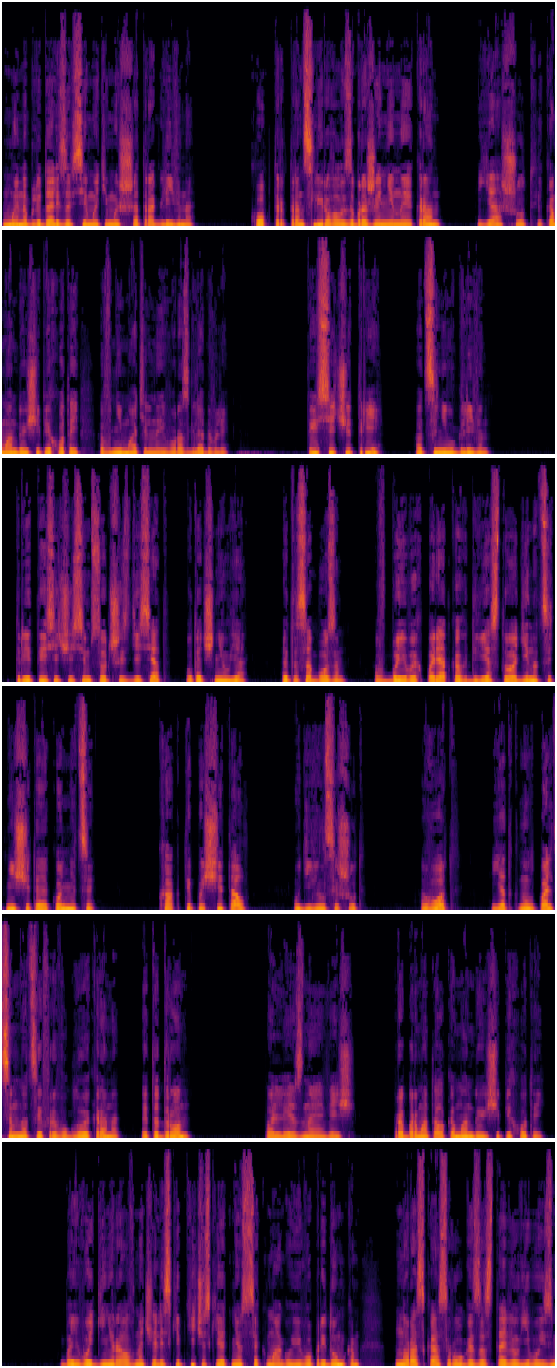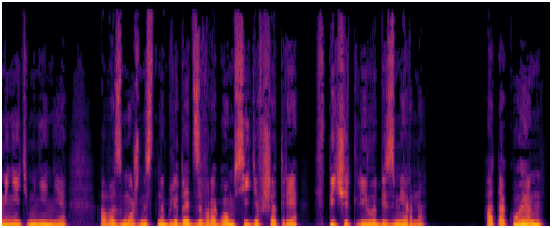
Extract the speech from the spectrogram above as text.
Мы наблюдали за всем этим из шатра Гливина. Коптер транслировал изображение на экран. Я, Шут и командующий пехотой внимательно его разглядывали. «Тысячи три», — оценил Гливин. «Три тысячи семьсот шестьдесят», — уточнил я. «Это с обозом. В боевых порядках 211, не считая конницы. «Как ты посчитал?» — удивился Шут. «Вот», — я ткнул пальцем на цифры в углу экрана. «Это дрон». «Полезная вещь», — пробормотал командующий пехотой. Боевой генерал вначале скептически отнесся к магу и его придумкам, но рассказ Руга заставил его изменить мнение, а возможность наблюдать за врагом, сидя в шатре, впечатлила безмерно. «Атакуем?» —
